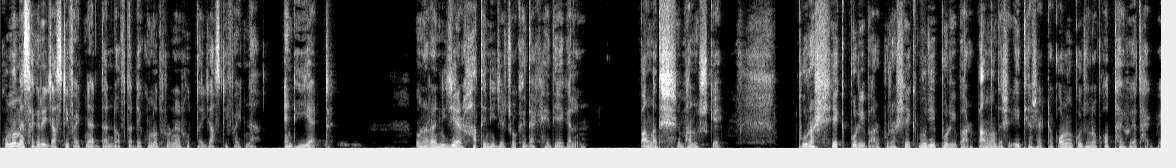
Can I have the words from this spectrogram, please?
কোনো ম্যাসাকারই জাস্টিফাইড না at the of the day কোনো ধরনের হত্যাই জাস্টিফাইড না। অ্যান্ড ইয়েট ওনারা নিজের হাতে নিজের চোখে দেখাই দিয়ে গেলেন। বাংলাদেশের মানুষকে পুরা শেখ পরিবার, পুরা শেখ মুজিব পরিবার বাংলাদেশের ইতিহাসে একটা কলঙ্কজনক অধ্যায় হয়ে থাকবে।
